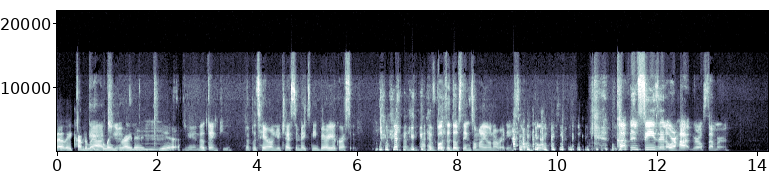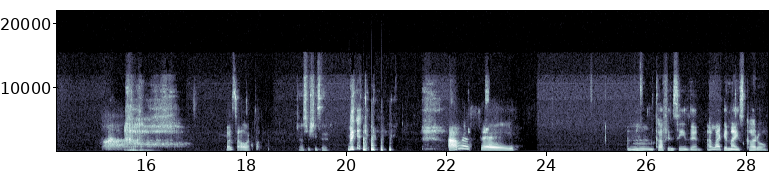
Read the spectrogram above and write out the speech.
So it kind of like blends right in. Mm. Yeah. Yeah, no, thank you. That puts hair on your chest and makes me very aggressive. I have both of those things on my own already, so I'm cool. Cuffing season or hot girl summer? That's hard. That's what she said. I'm gonna say mm, cuffing season. I like a nice cuddle.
